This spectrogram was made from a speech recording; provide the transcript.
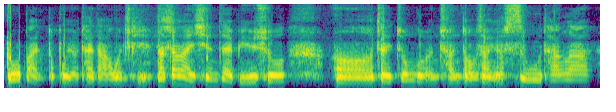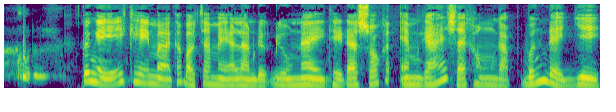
多半都不会有太大问题。那当然，现在比如说，呃，在中国人传统上有四物汤啦，或者是 Tôi nghĩ khi mà các bậc cha mẹ làm được điều này thì đa số các em gái sẽ không gặp vấn đề gì.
